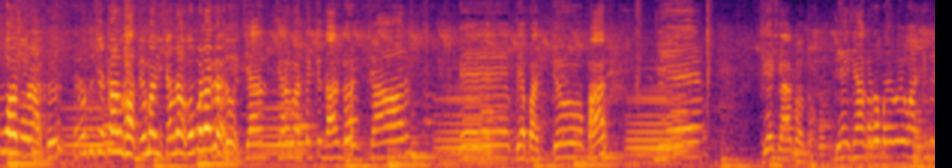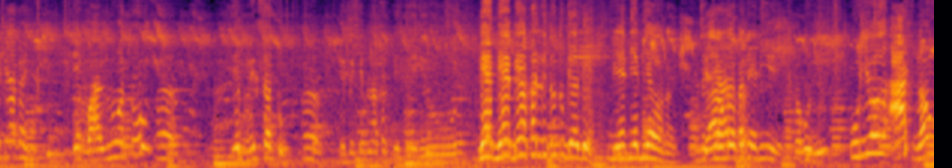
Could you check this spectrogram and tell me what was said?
તું આ તો રાખ. એનો તું કેટલાનું ખાધું? એમાં હિસાબ રાખવો પડે કે? ચાર ચાર વાટક કે દાળ ગળ ચાર બે બે ભાજ્યો ભાત બે બે શાક હતો. બે શાક હતો ભાઈ બે વાટકી તો શાક આવી એક વાલનું હતું એક મિક્સ હતું. એ તો નાખત દેતો રહ્યું બે બે બે વખત લીધું હતું બે બે. બે બે બે વખત. ચાર વખત. વખત એરી બહુ પૂરીઓ આઠ નવ.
